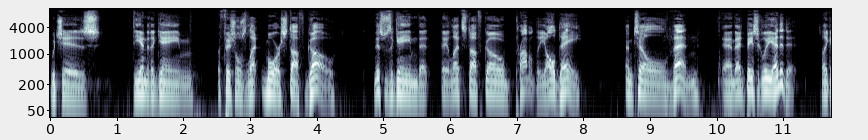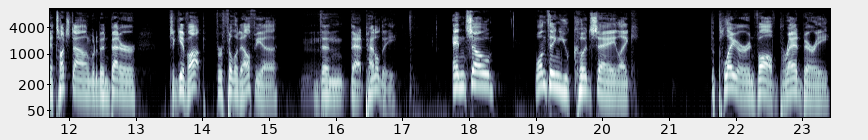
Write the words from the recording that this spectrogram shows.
which is at the end of the game, officials let more stuff go. This was a game that they let stuff go probably all day until then, and that basically ended it. Like a touchdown would have been better to give up for Philadelphia than that penalty. And so, one thing you could say, like the player involved, Bradberry,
